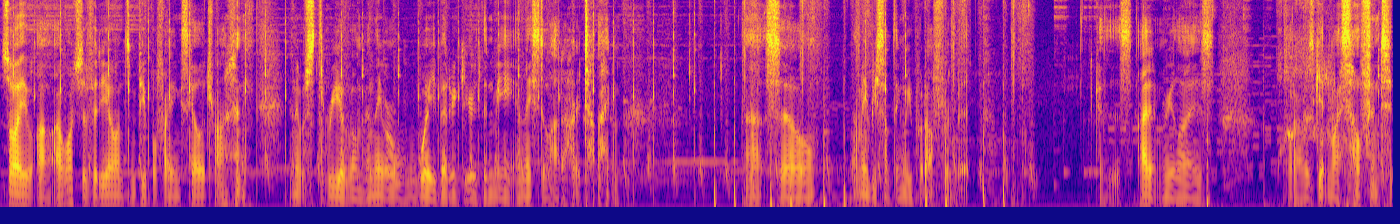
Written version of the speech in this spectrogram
So I uh, I watched a video on some people fighting Skeletron, and, and it was three of them, and they were way better geared than me, and they still had a hard time. Uh, so that may be something we put off for a bit, because I didn't realize what I was getting myself into.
